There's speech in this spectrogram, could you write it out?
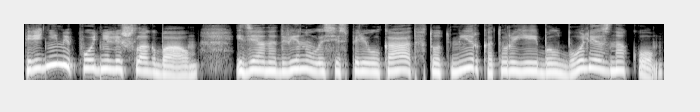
Перед ними подняли шлагбаум, и Диана двинулась из переулка Ад в тот мир, который ей был более знаком,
